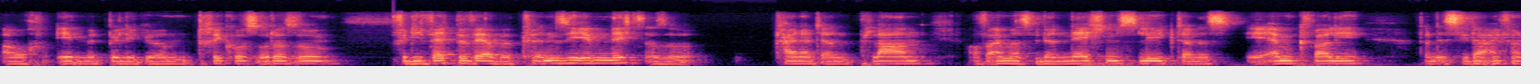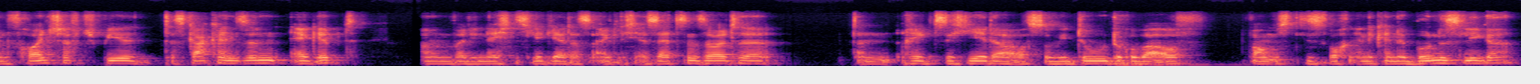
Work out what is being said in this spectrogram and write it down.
auch eben mit billigeren Trikots oder so. Für die Wettbewerbe können sie eben nichts, also keiner hat ja einen Plan. Auf einmal ist wieder Nations League, dann ist EM-Quali, dann ist wieder einfach ein Freundschaftsspiel, das gar keinen Sinn ergibt, ähm, weil die Nations League ja das eigentlich ersetzen sollte. Dann regt sich jeder, auch so wie du, darüber auf, warum ist dieses Wochenende keine Bundesliga?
